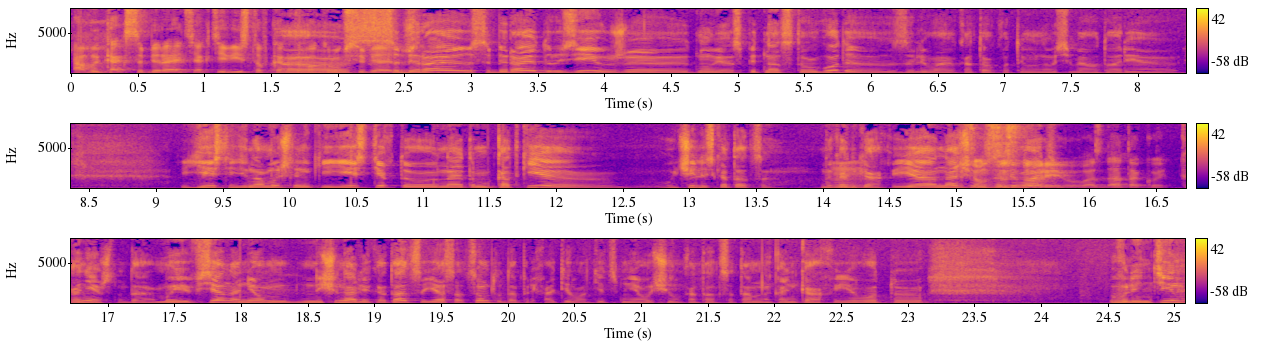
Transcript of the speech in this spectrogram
А вы как собираете активистов как-то вокруг А, себя? или Собираю, собираю друзей уже, ну, я с 15 года заливаю каток вот именно у себя во дворе. Есть единомышленники, есть те, кто на этом катке учились кататься на коньках. И я начал Причем с заливать... историей у вас, да, такой? Конечно, да. Мы все на нем начинали кататься. Я с отцом туда приходил, отец меня учил кататься там на коньках. И вот э, Валентин,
